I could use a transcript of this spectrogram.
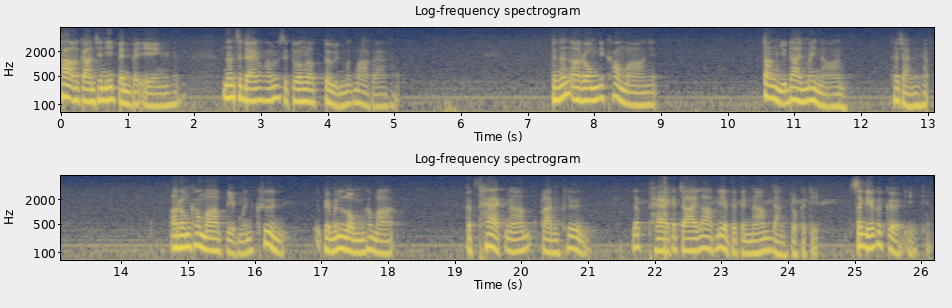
ถ้าอาการเช่นนี้เป็นไปเองนะครับ นั่นแสดงความรู้สึกตัวของเราตื่นมาก ๆแล้วครับดังนั้นอารมณ์ที่เข้ามาเนี่ย ตั้งอยู่ได้ไม่นาน เข้าใจไหมครับ อารมณ์เข้ามาเปรียบเหมือนคลื่น เปรียบเหมือนลมเข้ามากระแทกน้ำกลายเป็นคลื่น แล้วแผ่กระจายราบเรียบไปเป็นน้ำดังปกติ สักเดี๋ยวก็เกิดอีกครับ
